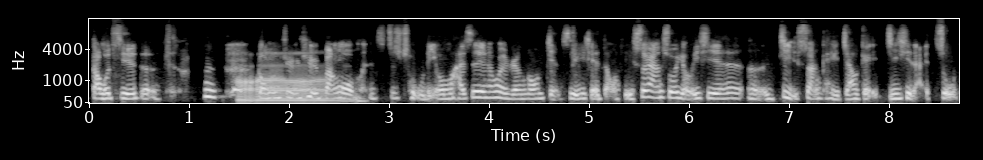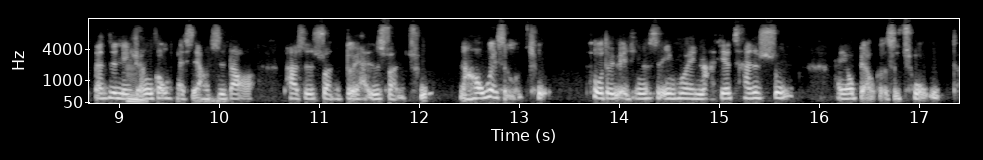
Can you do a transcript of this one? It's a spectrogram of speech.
高阶的工具去帮我们去处理，我们还是会人工检视一些东西。虽然说有一些呃计算可以交给机器来做，但是你人工还是要知道它是算对还是算错，然后为什么错，错的原因是因为哪些参数还有表格是错误的。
